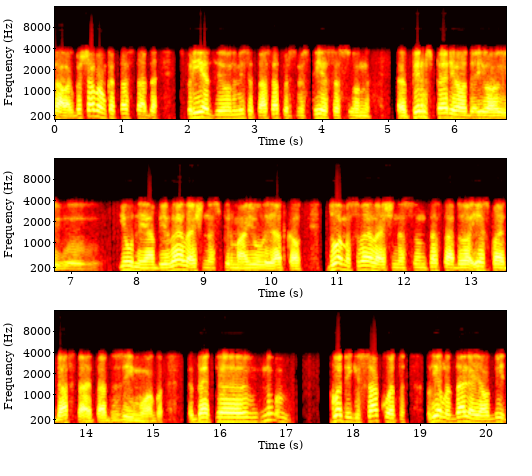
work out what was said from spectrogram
tālāk. Bez šaubām, ka tas tāda spriedzi un visa tās atversmes tiesas un uh, pirms perioda, jo jūnijā bija vēlēšanas, 1. jūlijā atkal domas vēlēšanas, un tas tādu iespēju atstāja tādu zīmogu. Bet, nu, godīgi sakot, liela daļa jau bija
